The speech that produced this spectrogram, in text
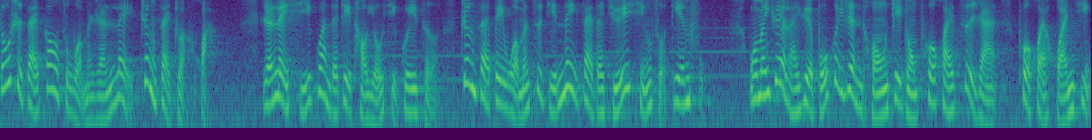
都是在告诉我们人类正在转化，人类习惯的这套游戏规则正在被我们自己内在的觉醒所颠覆。我们越来越不会认同这种破坏自然、破坏环境、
